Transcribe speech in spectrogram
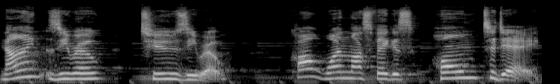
90 20. Call One Las Vegas home today.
